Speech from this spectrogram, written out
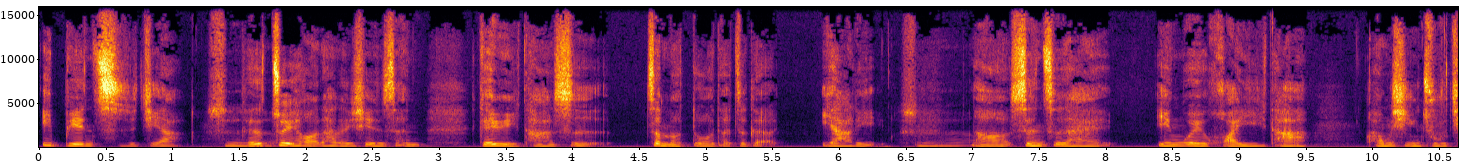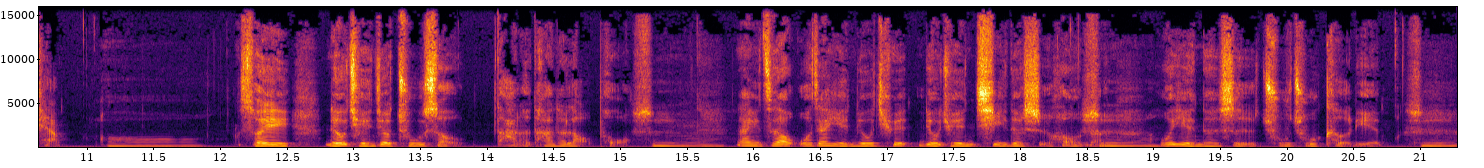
一边持家，是，可是最后他的先生给予他是这么多的这个压力，是，然后甚至还因为怀疑他红杏出墙，哦，所以刘全就出手打了他的老婆，是。那你知道我在演刘全刘全妻的时候呢，我演的是楚楚可怜，是。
